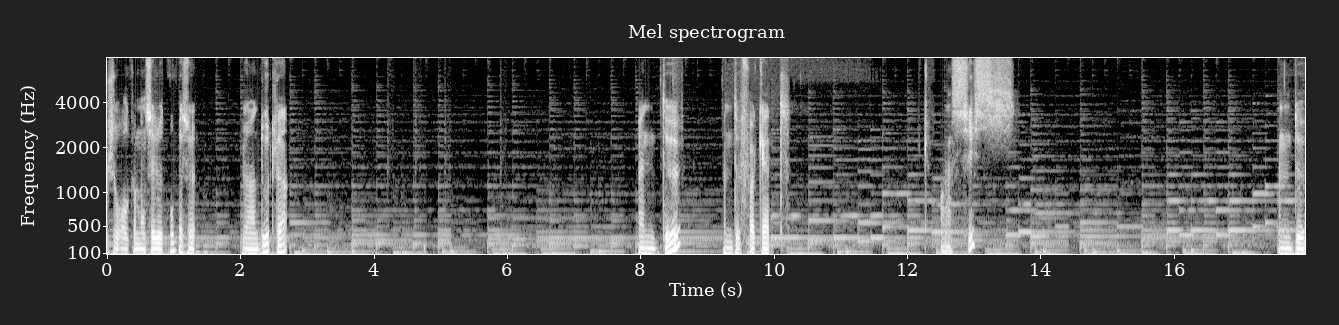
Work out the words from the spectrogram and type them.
Je vais recommencer le trou parce que j'ai un doute là. Vingt-deux. 22 x 4. 86. 22.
